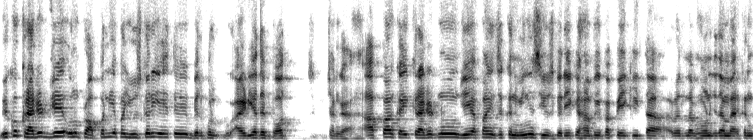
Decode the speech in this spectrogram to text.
ਵੇਖੋ ਕ੍ਰੈਡਿਟ ਜੇ ਉਹਨੂੰ ਪ੍ਰੋਪਰਲੀ ਆਪਾਂ ਯੂਜ਼ ਕਰੀਏ ਤੇ ਬਿਲਕੁਲ ਆਈਡੀਆ ਤੇ ਬਹੁਤ ਚੰਗਾ ਆਪਾਂ ਕਈ ਕ੍ਰੈਡਿਟ ਨੂੰ ਜੇ ਆਪਾਂ ਇਸ ਕਨਵੀਨੀਅੰਸ ਯੂਜ਼ ਕਰੀਏ ਕਿ ਹਾਂ ਵੀ ਆਪਾਂ ਪੇ ਕੀਤਾ, ਮਤਲਬ ਹੁਣ ਜਿਹਦਾ ਅਮਰੀਕਨ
